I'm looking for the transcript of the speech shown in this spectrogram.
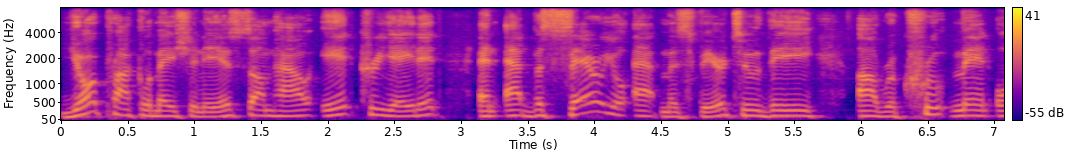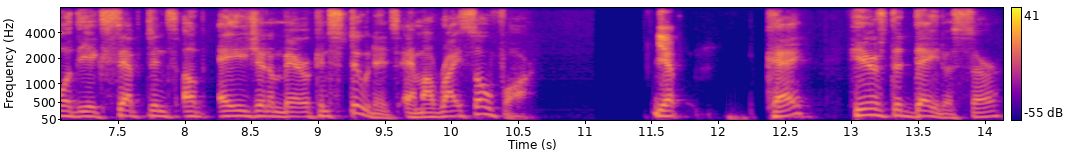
Your proclamation is somehow it created an adversarial atmosphere to the uh, recruitment or the acceptance of Asian American students. Am I right so far? Yep. Okay. Here's the data, sir.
